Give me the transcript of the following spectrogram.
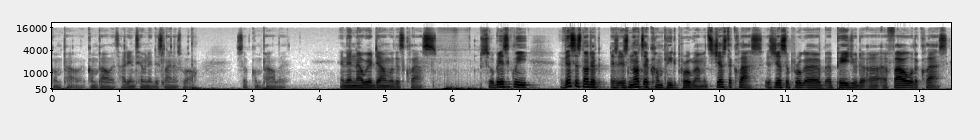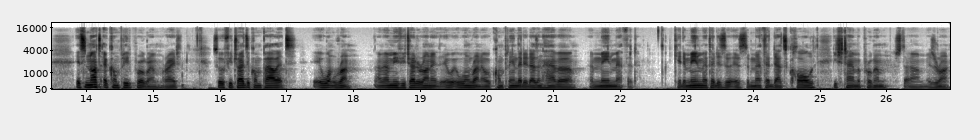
compile it compile it. I didn't terminate this line as well. So compile it. And then now we're done with this class. So basically this is not a is not a complete program. It's just a class. It's just a, uh, a page with a, a file with a class. It's not a complete program right? So if you try to compile it it won't run. I mean if you try to run it it, it won't run. It will complain that it doesn't have a, a main method Okay, the main method is is a method that's called each time a program um, is run.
